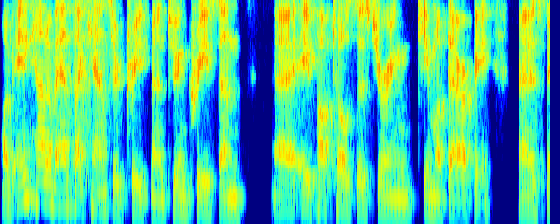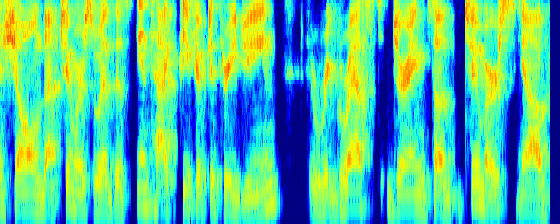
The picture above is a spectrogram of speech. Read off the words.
of any kind of anti-cancer treatment to increase and apoptosis during chemotherapy. And it's been shown that tumors with this intact P53 gene regressed during so tumors you know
